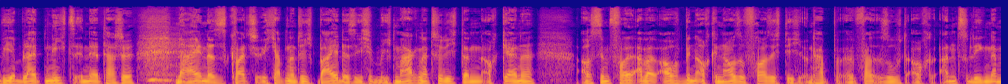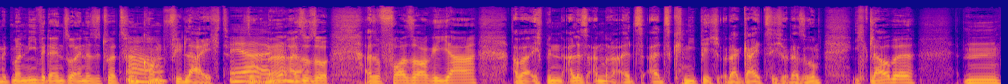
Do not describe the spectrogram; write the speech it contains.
hier bleibt nichts in der Tasche. Nein, das ist Quatsch. Ich habe natürlich beides. Ich, ich mag natürlich dann auch gerne aus dem Voll, aber auch bin auch genauso vorsichtig und habe äh, versucht auch anzulegen, damit man nie wieder in so eine Situation ah. kommt, vielleicht. Ja, so, ne? genau. Also so, also Vorsorge ja, aber ich bin alles andere als als kniepig oder geizig oder so. Ich glaube, mh, hm,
